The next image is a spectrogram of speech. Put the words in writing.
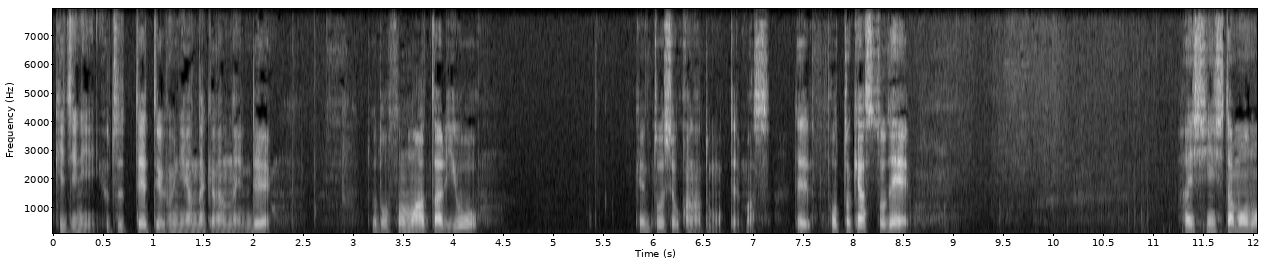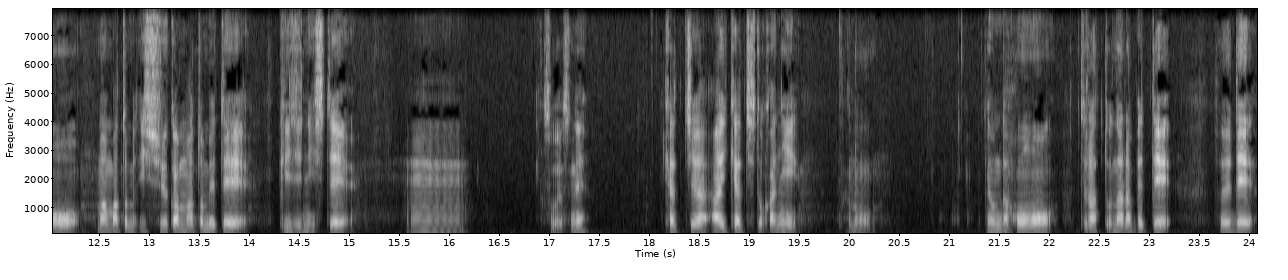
記事に移ってっていう風にやんなきゃなんないんで、ちょっとそのあたりを検討しようかなと思ってます。で、ポッドキャストで配信したものを、まあ、まとめ、1週間まとめて記事にして、うん、そうですね。キャッチやアイキャッチとかに、あの、読んだ本をずらっと並べて、それで、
